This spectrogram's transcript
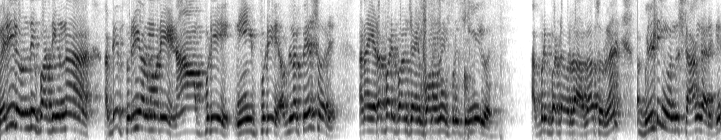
வெளியில வந்து பாத்தீங்கன்னா அப்படியே பெரிய ஆள் மாதிரி நான் அப்படி நீ இப்படி அப்படிலாம் பேசுவாரு. ஆனா எடப்பாடி பழனிசாமி போனோம்னா இப்படி கும்மிடுவார். அப்படிப்பட்டவர் தான் அதான் சொல்றேன். பில்டிங் வந்து ஸ்ட்ராங்கா இருக்கு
